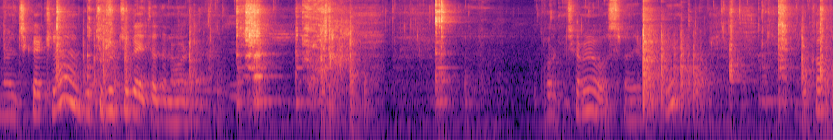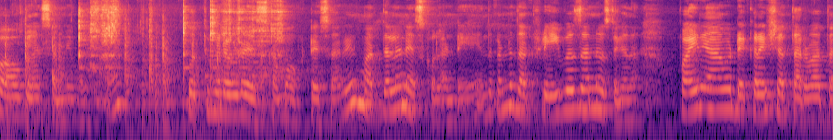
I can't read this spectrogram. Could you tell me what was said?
మంచిగా ఇట్లా గుజ్జు గుజ్జుగా అవుతుంది అనమాట కొంచెమే పోస్తున్నాం చూడండి. ఒక పావు గ్లాస్ అన్నీ పోస్తాం. కొత్తిమీర కూడా వేస్తాము ఒకటేసారి. మధ్యలోనే వేసుకోవాలండి. ఎందుకంటే దాని ఫ్లేవర్స్ అన్నీ వస్తాయి కదా. పైన డెకరేషన్ తర్వాత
